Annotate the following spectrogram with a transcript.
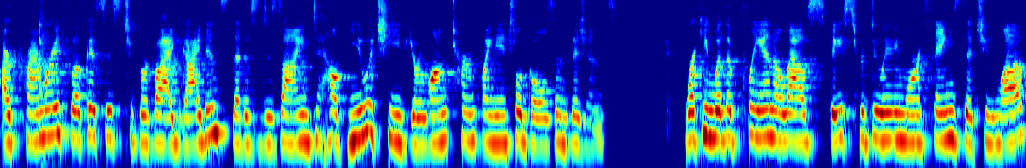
our primary focus is to provide guidance that is designed to help you achieve your long term financial goals and visions. Working with a plan allows space for doing more things that you love,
